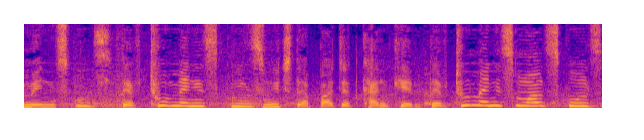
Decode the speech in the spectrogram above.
many schools. They have too many schools which their budget can't carry. They have too many small schools.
